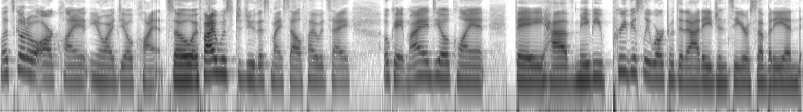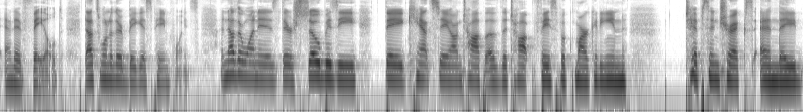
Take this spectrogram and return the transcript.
let's go to our client you know ideal client. So if i was to do this myself i would say okay my ideal client they have maybe previously worked with an ad agency or somebody and and it failed. That's one of their biggest pain points. Another one is they're so busy they can't stay on top of the top facebook marketing tips and tricks and they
